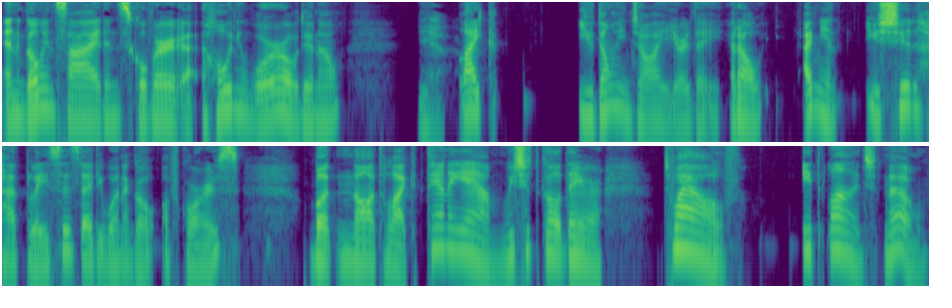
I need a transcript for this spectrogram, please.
and go inside and discover a- a whole new world, you know? Yeah. Like you don't enjoy your day at all. I mean, you should have places that you want to go, of course, but not like 10 a.m. We should go there. 12, eat lunch. No,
